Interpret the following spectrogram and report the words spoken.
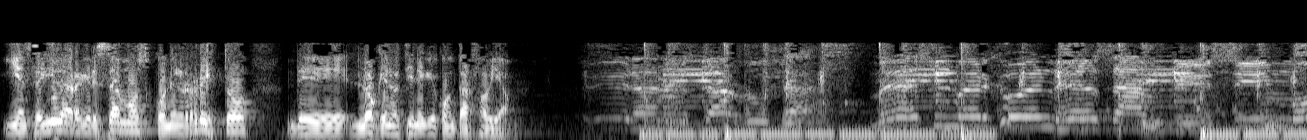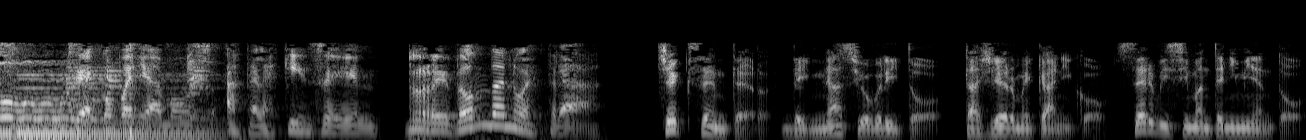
y enseguida regresamos con el resto de lo que nos tiene que contar Fabián. Te acompañamos hasta las 15 en Redonda Nuestra. Check Center de Ignacio Brito. Taller mecánico, servicio y mantenimiento,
